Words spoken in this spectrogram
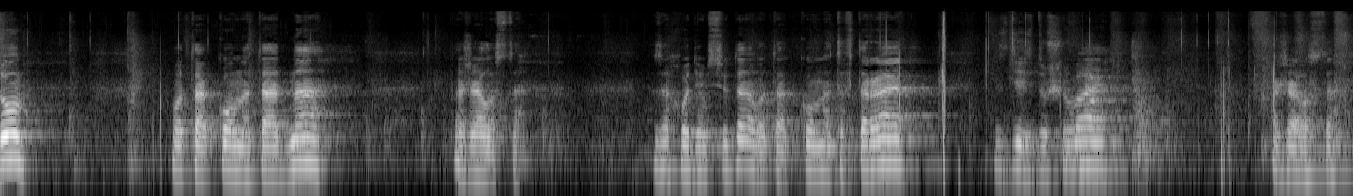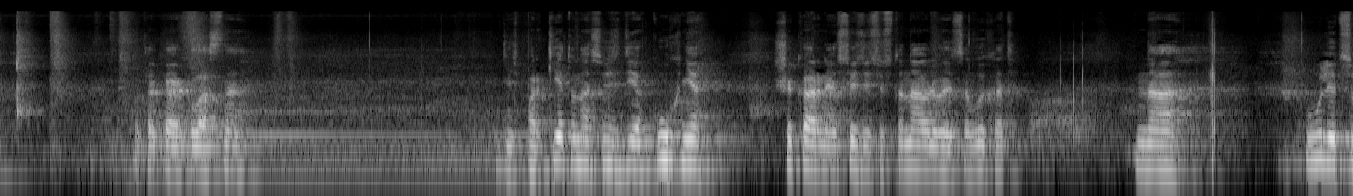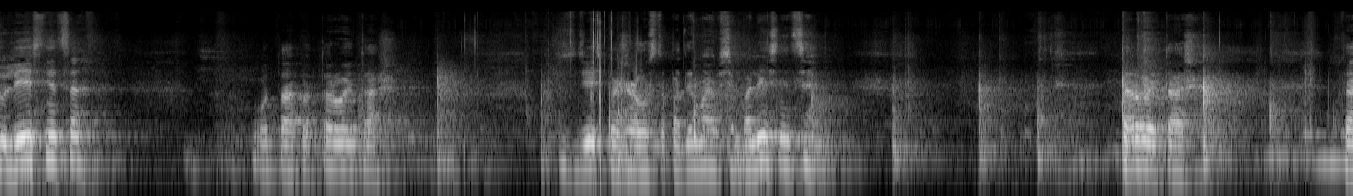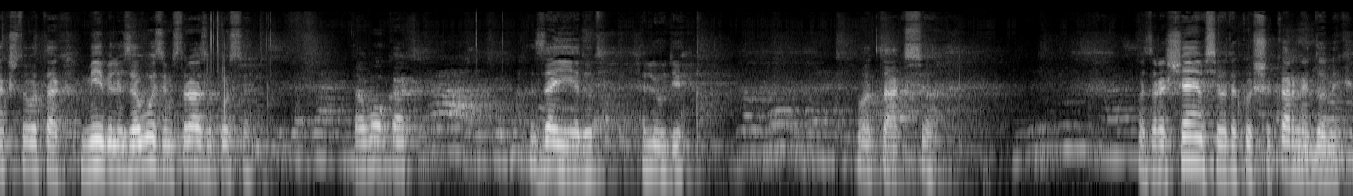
дом. Вот так, комната одна. Пожалуйста. Заходим сюда. Вот так, комната вторая. Здесь душевая. Пожалуйста. Вот такая классная. Здесь паркет у нас везде, кухня шикарная. Все здесь устанавливается. Выход на улицу, лестница. Вот так вот, второй этаж. Здесь, пожалуйста, поднимаемся по лестнице. Второй этаж. Так что вот так, мебель завозим сразу после того, как заедут люди. Вот так все. Возвращаемся. Вот такой шикарный домик.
